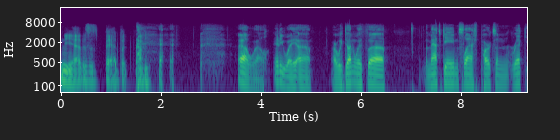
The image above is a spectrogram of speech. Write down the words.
yeah, this is bad but funny. Oh well. Anyway, uh, are we done with uh, the match game slash Parks and Rec?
